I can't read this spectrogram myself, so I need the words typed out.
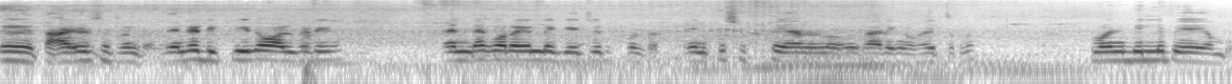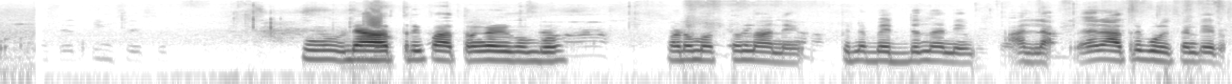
ഏ താഴെ വെച്ചിട്ടുണ്ട്. എന്റെ ഡിക്കിയിൽ ഓൾറെഡി എന്റെ കുറേ ലഗേജ് ഇരിപ്പുണ്ട്. എനിക്ക് ഷിഫ്റ്റ് ചെയ്യാനുള്ള കാര്യങ്ങളായിട്ടുള്ള. നമ്മളിനി ബില്ല് പേ ചെയ്യാൻ പോകും രാത്രി പാത്രം കഴുകുമ്പോൾ അവിടെ മൊത്തം നനയും. പിന്നെ ബെഡ് നനയും. അല്ല ഞാൻ രാത്രി കുളിക്കേണ്ടി വരും.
